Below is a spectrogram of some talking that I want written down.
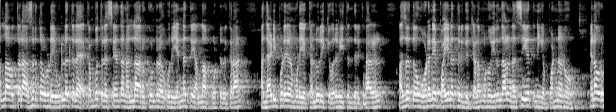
அல்லாஹு அசர்த்தவர்களுடைய உள்ளத்தில் கம்பத்தில் சேர்ந்தால் நல்லா இருக்குன்ற ஒரு எண்ணத்தை அல்லாஹ் போட்டிருக்கிறான். அந்த அடிப்படையில் நம்முடைய கல்லூரிக்கு வருகை தந்திருக்கிறார்கள். அசர்த்தவங்க உடனே பயணத்திற்கு கிளம்பணும். இருந்தாலும் நசீகத்தை நீங்கள் பண்ணணும். ஏன்னா ஒரு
